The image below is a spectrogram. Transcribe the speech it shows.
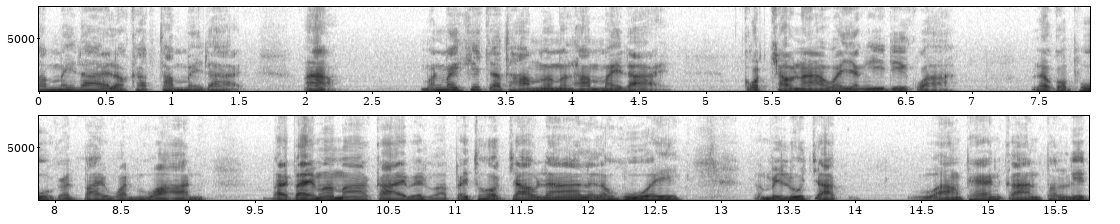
ทำไม่ได้แล้วครับทำไม่ได้อ้าวมันไม่คิดจะทำแล้วมันทำไม่ได้ กดชาวนาไว้อย่างนี้ดีกว่า แล้วก็พูดกันไปหวานหวานไปไปมามากลายเป็นว่า ไปโทษเจ้านาแล้วหวย ไม่รู้จัก วางแผนการผลิต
